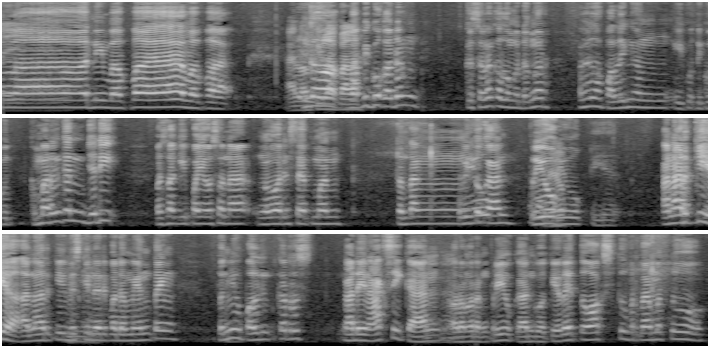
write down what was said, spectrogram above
Allah nih Bapak Bapak. I love you Enggak, tapi gue kadang ke sana kalau ngedengar, eh lah paling yang ikut-ikut. Kemarin kan jadi pas lagi Pak Yosona ngeluarin statement tentang itu kan, Priuk, Priuk, iya. Anarki ya, anarki miskin daripada menteng. Ternyata paling kan terus ngadain aksi kan, orang-orang Priuk kan. Gue kira itu hoax tuh pertama tuh.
